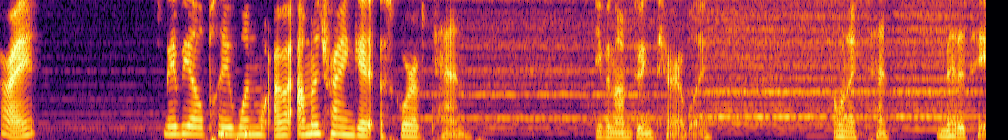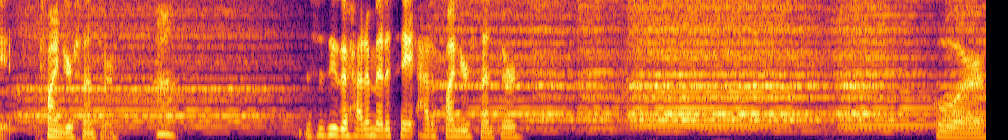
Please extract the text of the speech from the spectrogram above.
Alright. So maybe I'll play one more. I- I'm gonna try and get a score of 10. Even though I'm doing terribly. I want a 10. Meditate. Find your center. this is either how to meditate, how to find your center, or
